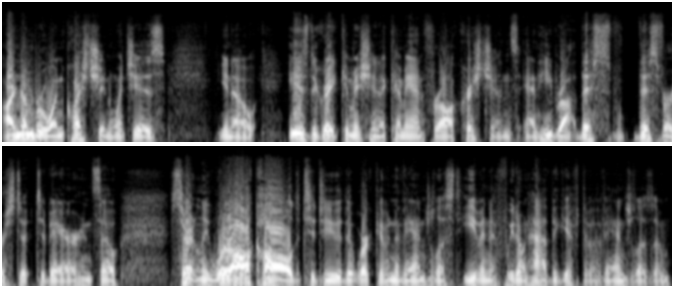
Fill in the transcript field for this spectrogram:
our number one question, which is, you know, is the Great Commission a command for all Christians? And he brought this this verse to, to bear. And so certainly we're all called to do the work of an evangelist, even if we don't have the gift of evangelism.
